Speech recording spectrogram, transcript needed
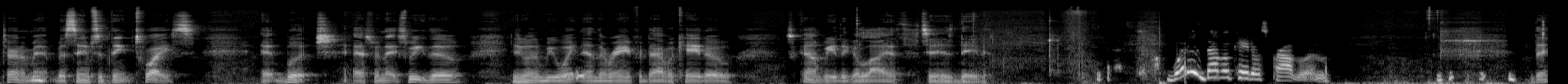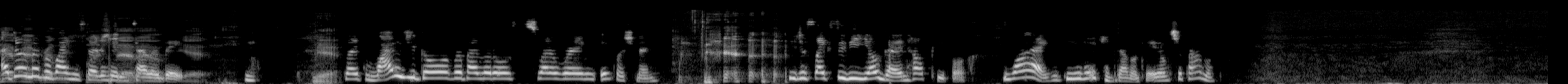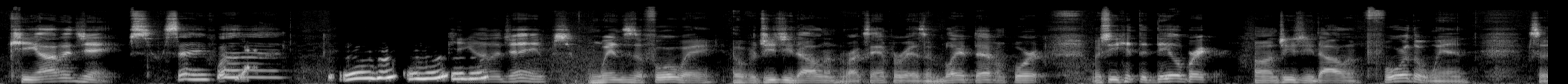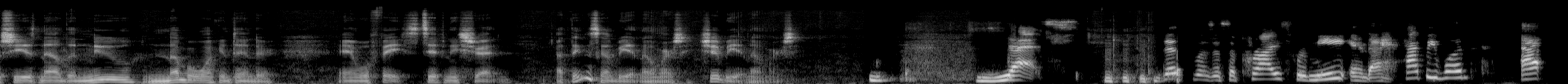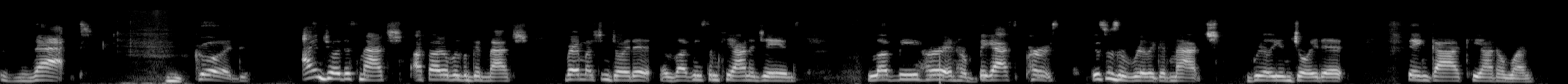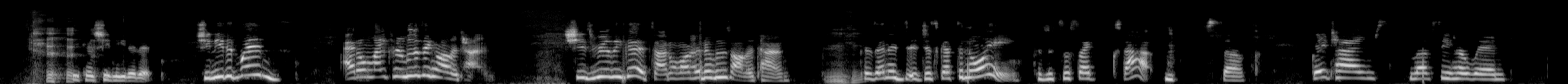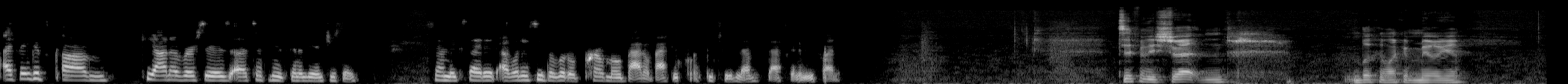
tournament, but seems to think twice at Butch. As for next week, though, he's going to be waiting in the ring for Dabba-Kato to come be the Goliath to his David. What is Kato's problem? I don't remember why he started hitting Tyler out Bate. yet. Yeah. Like, why did you go over by little sweater wearing Englishman? He just likes to do yoga and help people. Why do you hate him, Kato? What's your problem? Kiana James. Say what? Mm-hmm, mm-hmm, mm-hmm. Kiana James wins the four way over Gigi Dolan, Roxanne Perez, and Blair Davenport when she hit the deal breaker on Gigi Dolan for the win. So she is now the new number one contender and will face Tiffany Stratton. I think it's going to be at No Mercy. Should be at No Mercy. Yes. This was a surprise for me and a happy one at that. Good. I enjoyed this match. I thought it was a good match. Very much enjoyed it. Love me some Kiana James. Love me her and her big ass purse. This was a really good match. Really enjoyed it. Thank God Kiana won because she needed it. She needed wins. I don't like her losing all the time. She's really good, so I don't want her to lose all the time hmm because then it, it just gets annoying because it's just like stop so great times love seeing her win i think it's um kiana versus uh, tiffany is going to be interesting so i'm excited i want to see the little promo battle back and forth between them that's going to be fun Tiffany Stratton looking like a million.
